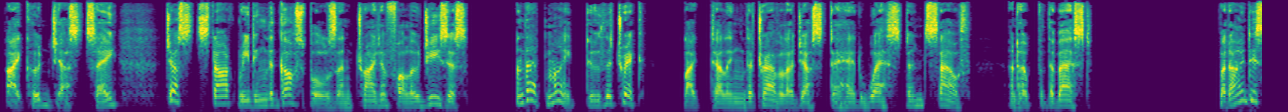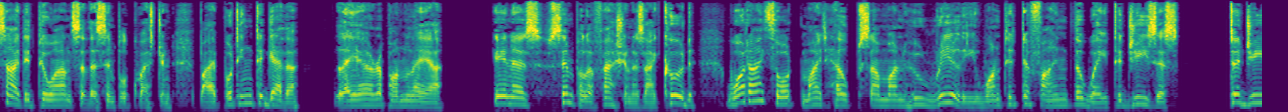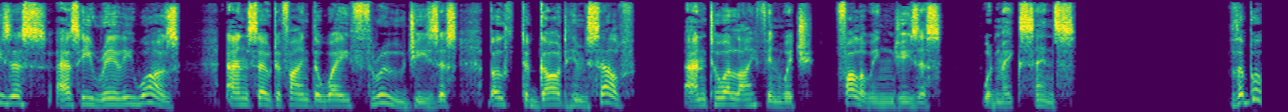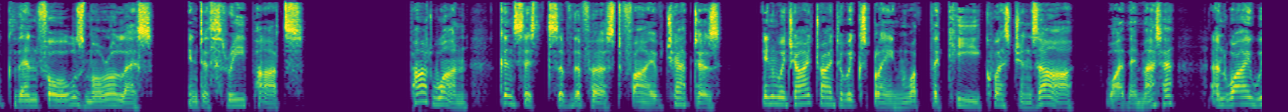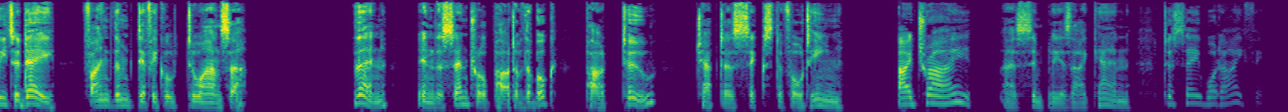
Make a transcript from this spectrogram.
I could just say, just start reading the Gospels and try to follow Jesus, and that might do the trick, like telling the traveller just to head west and south and hope for the best. But I decided to answer the simple question by putting together, layer upon layer, in as simple a fashion as I could, what I thought might help someone who really wanted to find the way to Jesus, to Jesus as he really was, and so to find the way through Jesus both to God Himself and to a life in which following Jesus would make sense. The book then falls more or less into three parts. Part 1 consists of the first five chapters, in which I try to explain what the key questions are, why they matter, and why we today find them difficult to answer. Then, in the central part of the book, Part 2, chapters 6 to 14, I try, as simply as I can, to say what I think.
